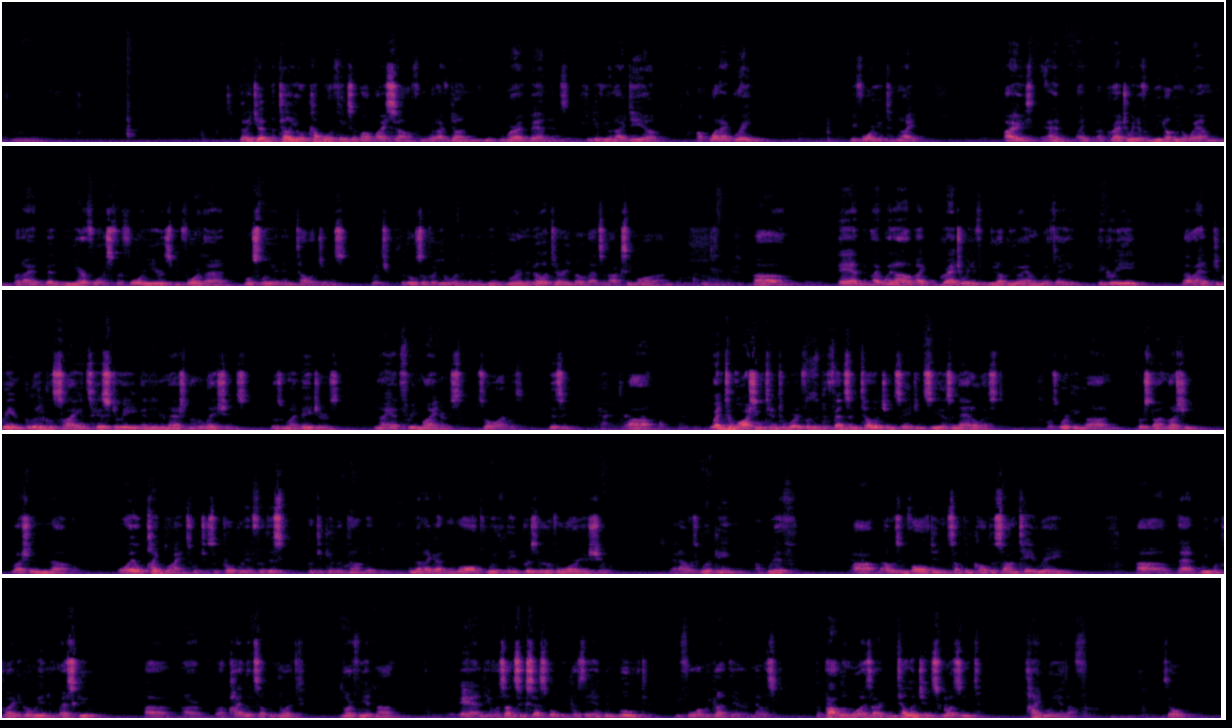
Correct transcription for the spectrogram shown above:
Let me tell you a couple of things about myself and what I've done, where I've been, and to give you an idea of what I bring before you tonight. I had, I graduated from UWM, but I had been in the Air Force for four years before that, mostly in intelligence, which for those of you who were in the military know that's an oxymoron. Um, and I went out, I graduated from UWM with a degree, well, I had a degree in political science, history, and international relations. Those were my majors. And I had three minors, so I was busy. Uh, went to Washington to work for the Defense Intelligence Agency as an analyst. Was working on first on Russian Russian uh, oil pipelines, which is appropriate for this particular topic. And then I got involved with the prisoner of war issue, and I was working with. Uh, I was involved in something called the Son Tay raid, uh, that we would try to go in and rescue uh, our, our pilots up in North, North Vietnam. And it was unsuccessful because they had been moved before we got there. And that was, the problem was our intelligence wasn't timely enough. So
